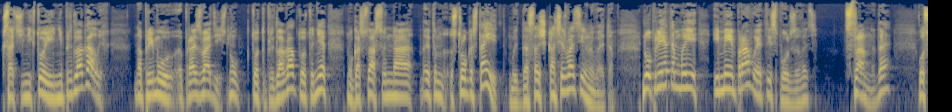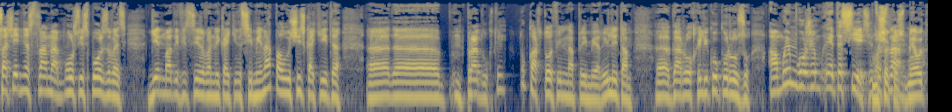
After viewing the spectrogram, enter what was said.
Кстати, никто и не предлагал их напрямую производить. Ну, кто-то предлагал, кто-то нет, но государство на этом строго стоит. Мы достаточно консервативны в этом. Но при этом мы имеем право это использовать. Странно, да? Вот соседняя страна может использовать генмодифицированные какие-то семена, получить какие-то э, э, продукты, ну, картофель, например, или там э, горох, или кукурузу, а мы можем это съесть. Это Маша, меня вот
